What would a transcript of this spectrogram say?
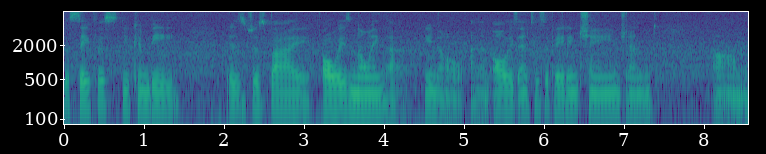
the safest you can be is just by always knowing that, you know, and always anticipating change and um,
